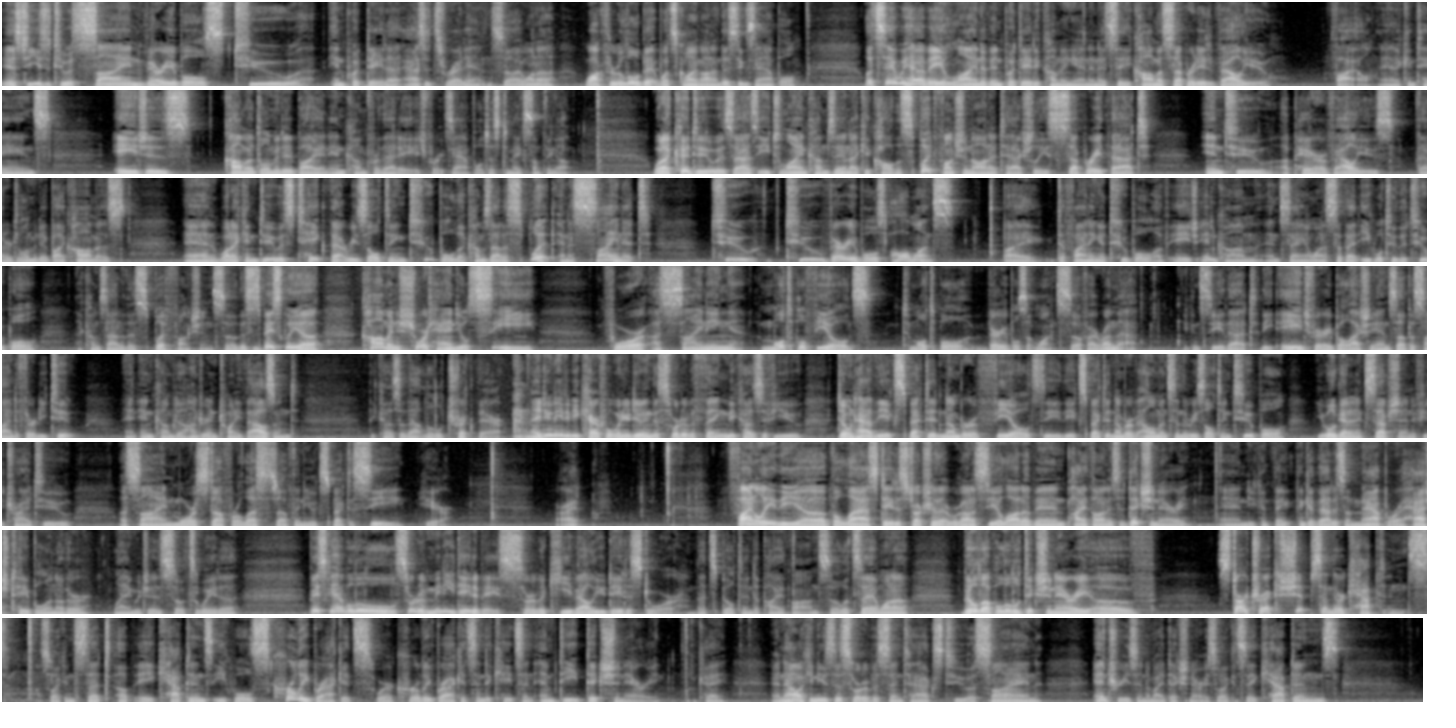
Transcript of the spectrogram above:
is to use it to assign variables to input data as it's read in. So I want to walk through a little bit what's going on in this example. Let's say we have a line of input data coming in and it's a comma separated value file and it contains ages, comma delimited by an income for that age, for example, just to make something up. What I could do is as each line comes in, I could call the split function on it to actually separate that into a pair of values that are delimited by commas. And what I can do is take that resulting tuple that comes out of split and assign it to two variables all at once by defining a tuple of age income and saying I want to set that equal to the tuple that comes out of this split function. So this is basically a common shorthand you'll see for assigning multiple fields to multiple variables at once. So if I run that, you can see that the age variable actually ends up assigned to 32 and income to 120,000 because of that little trick there. I do need to be careful when you're doing this sort of a thing because if you don't have the expected number of fields, the, the expected number of elements in the resulting tuple, you will get an exception if you try to assign more stuff or less stuff than you expect to see here. All right. Finally, the, uh, the last data structure that we're going to see a lot of in Python is a dictionary. And you can think, think of that as a map or a hash table in other languages. So it's a way to basically have a little sort of mini database, sort of a key value data store that's built into Python. So let's say I want to build up a little dictionary of Star Trek ships and their captains. So I can set up a captains equals curly brackets, where curly brackets indicates an empty dictionary. Okay, and now I can use this sort of a syntax to assign entries into my dictionary. So I can say captains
